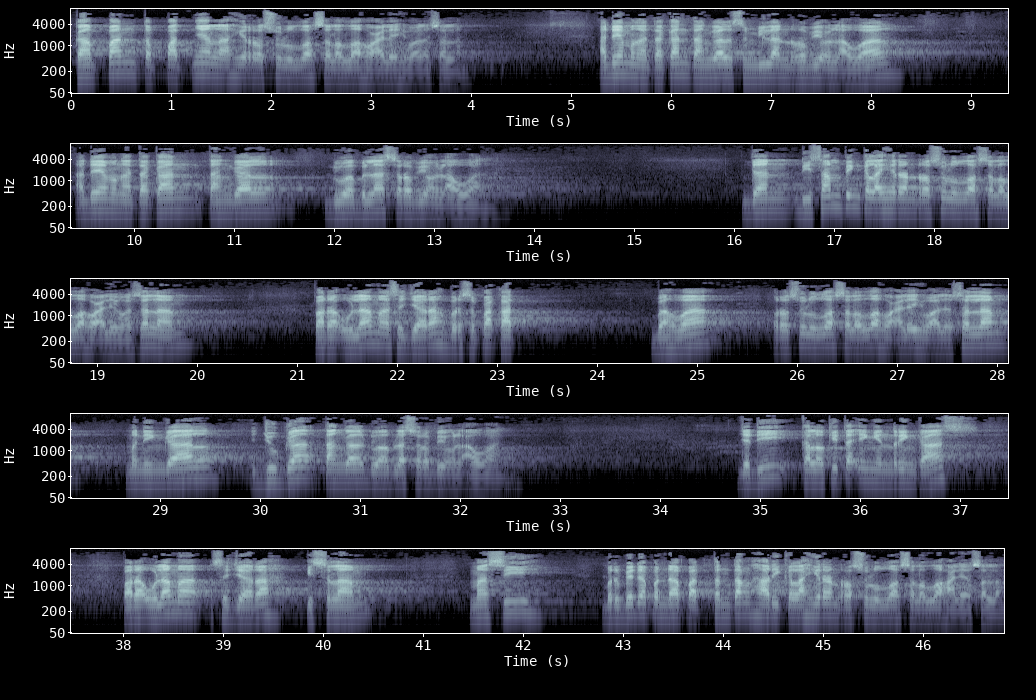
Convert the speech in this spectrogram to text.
kapan tepatnya lahir Rasulullah sallallahu alaihi wasallam. Ada yang mengatakan tanggal 9 Rabiul Awal, ada yang mengatakan tanggal 12 Rabiul Awal. Dan di samping kelahiran Rasulullah sallallahu alaihi wasallam, para ulama sejarah bersepakat bahwa Rasulullah Shallallahu Alaihi Wasallam meninggal juga tanggal 12 Rabiul Awal. Jadi kalau kita ingin ringkas, para ulama sejarah Islam masih berbeda pendapat tentang hari kelahiran Rasulullah Sallallahu Alaihi Wasallam.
